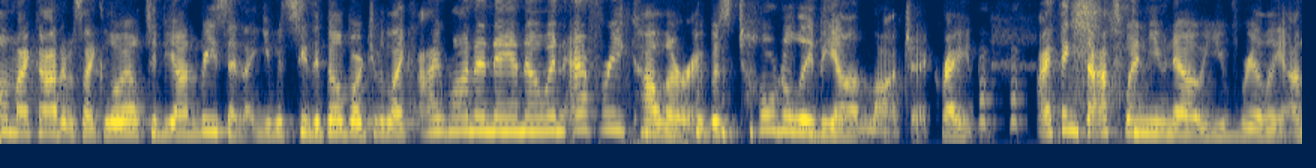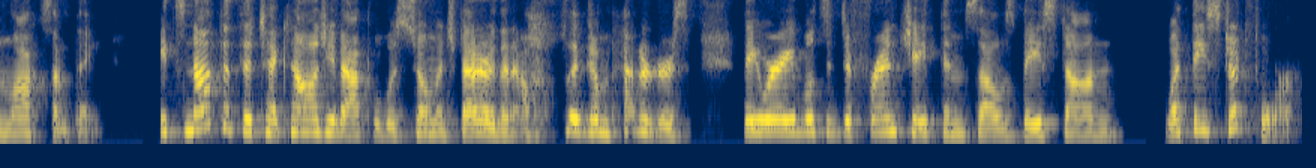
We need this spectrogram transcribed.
oh my God, it was like loyalty beyond reason. You would see the billboard, you were like, I want a nano in every color. It was totally beyond logic, right? I think that's when you know you've really unlocked something. It's not that the technology of Apple was so much better than all the competitors. They were able to differentiate themselves based on what they stood for.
